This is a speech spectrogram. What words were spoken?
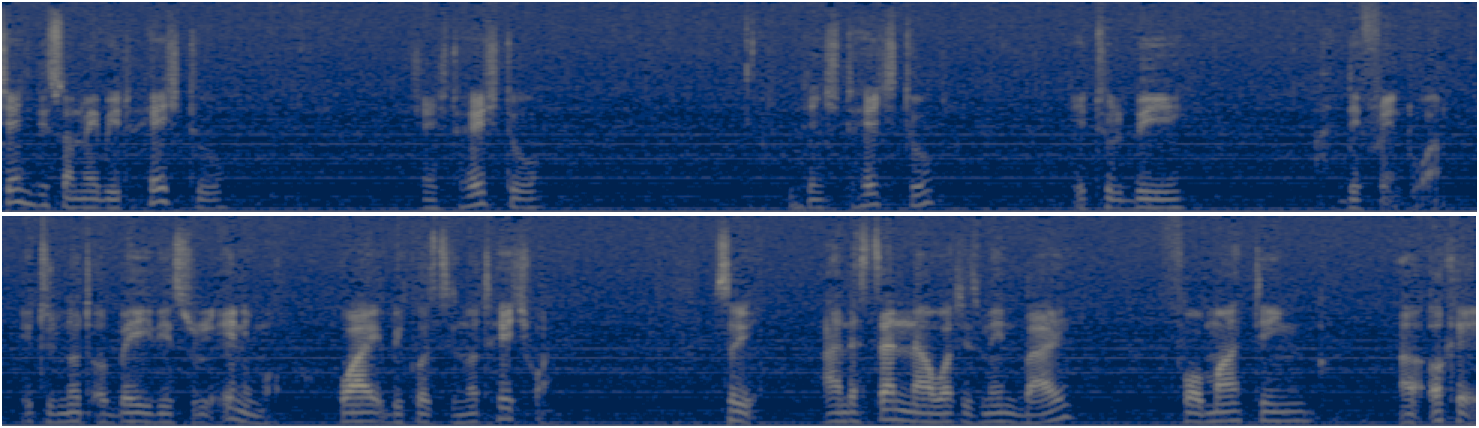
change this one maybe to h2 change to h2 change to h2 it will be a different one. It will not obey this rule anymore. Why? Because it's not h1 so you understand now what is meant by formatting uh, okay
